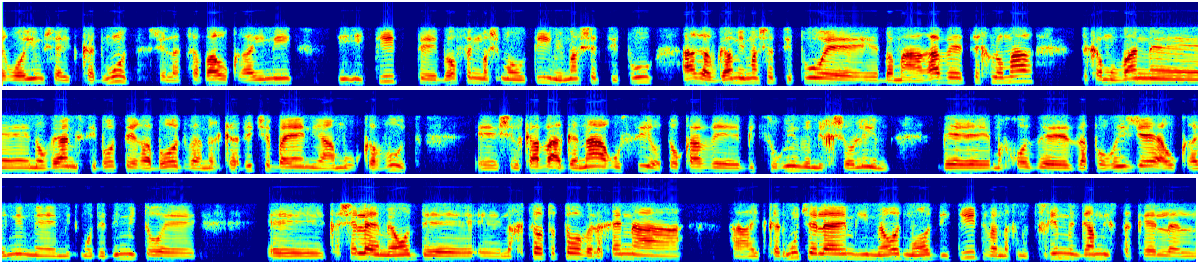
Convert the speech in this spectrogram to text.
רואים שההתקדמות של הצבא האוקראיני היא איטית באופן משמעותי ממה שציפו. אגב, גם ממה שציפו במערב, צריך לומר, זה כמובן נובע מסיבות רבות, והמרכזית שבהן היא המורכבות של קו ההגנה הרוסי, אותו קו ביצורים ומכשולים במחוז אה, זפוריז'ה, האוקראינים אה, מתמודדים איתו, אה, קשה להם מאוד לחצות אותו, ולכן ההתקדמות שלהם היא מאוד מאוד איטית, ואנחנו צריכים גם להסתכל על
